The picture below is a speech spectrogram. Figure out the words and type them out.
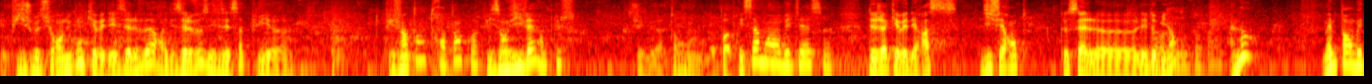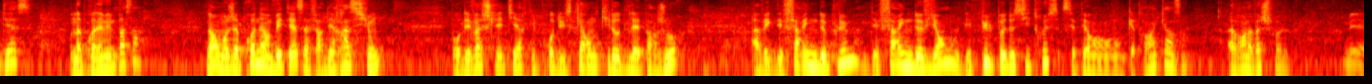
Et puis, je me suis rendu compte qu'il y avait des éleveurs et des éleveuses, ils faisaient ça depuis, depuis 20 ans, 30 ans, quoi. Puis ils en vivaient en plus. J'ai dit, attends, on m'a pas appris ça, moi, en BTS. Déjà qu'il y avait des races différentes que celles, euh, les dominantes. Ah non, même pas en BTS. On apprenait même pas ça. Non, moi j'apprenais en BTS à faire des rations pour des vaches laitières qui produisent 40 kg de lait par jour, avec des farines de plumes, des farines de viande, des pulpes de citrus. C'était en 95, hein, avant la vache folle. Mais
